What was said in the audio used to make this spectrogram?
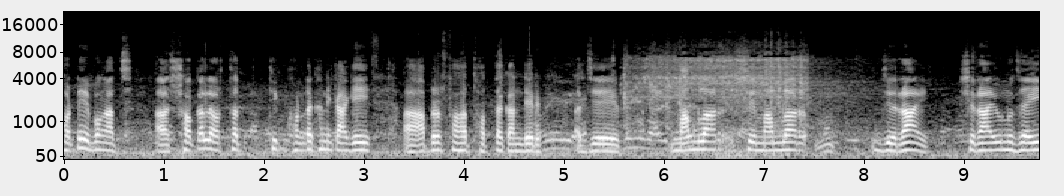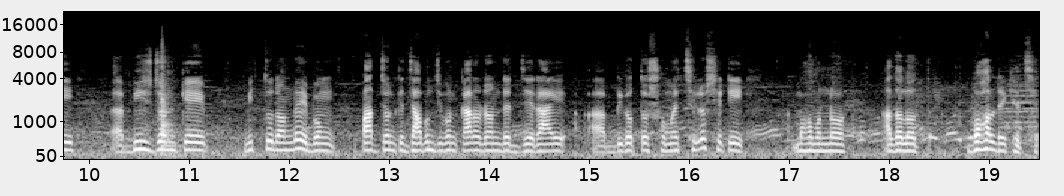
ঘটে এবং আজ সকালে অর্থাৎ ঠিক ঘন্টাখানিক আগেই আবরার ফাহাদ হত্যাকাণ্ডের যে মামলার, সে মামলার যে রায়, সে রায় অনুযায়ী বিশ জনকে মৃত্যুদণ্ড এবং পাঁচজনকে যাবজ্জীবন কারাদণ্ডের যে রায় বিগত সময় ছিল, সেটি মহামান্য আদালত বহাল রেখেছে।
